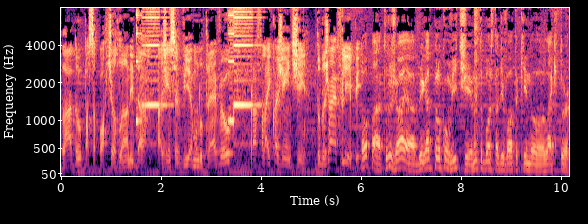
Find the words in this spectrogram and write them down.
lá do Passaporte Orlando e da agência Via Mundo Travel, para falar aí com a gente. Tudo jóia, Felipe? Opa, tudo jóia. Obrigado pelo convite. É muito bom estar de volta aqui no Like Tour.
